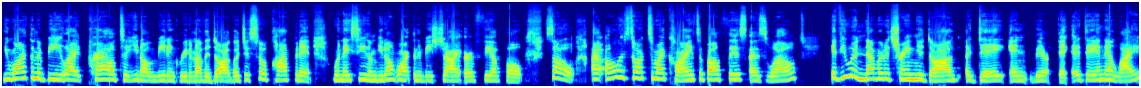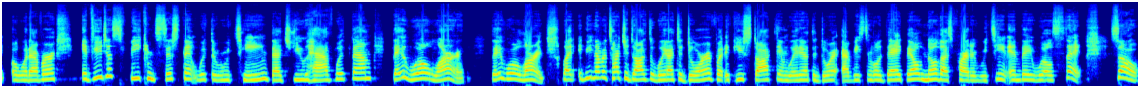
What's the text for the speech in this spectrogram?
You want them to be like proud to, you know, meet and greet another dog or just feel confident when they see them. You don't want them to be shy or fearful. So, I always talk to my clients about this as well if you were never to train your dog a day in their a day in their life or whatever, if you just be consistent with the routine that you have with them, they will learn. They will learn. Like if you never taught your dog to wait at the door, but if you stopped and waited at the door every single day, they'll know that's part of routine and they will sit. So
